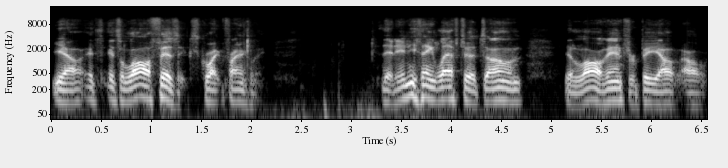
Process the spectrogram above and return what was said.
You know, it's it's a law of physics, quite frankly that anything left to its own, the law of entropy, I'll, I'll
